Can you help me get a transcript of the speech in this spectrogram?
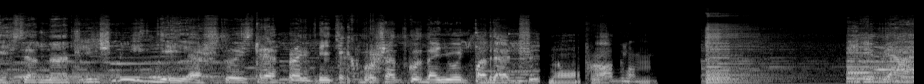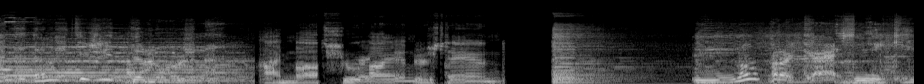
есть одна отличная идея. Что если отправить этих мышат куда-нибудь подальше? No problem. Ребята, давайте жить дружно. I'm not sure I understand. Ну, проказники.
